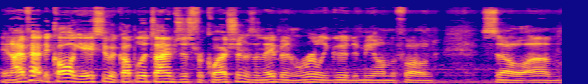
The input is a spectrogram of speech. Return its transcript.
And I've had to call Yaesu a couple of times just for questions, and they've been really good to me on the phone. So um,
